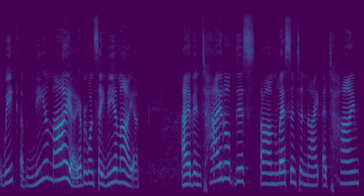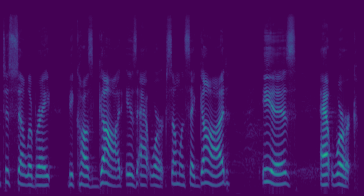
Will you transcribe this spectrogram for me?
week of Nehemiah. Everyone say Nehemiah. I have entitled this um, lesson tonight, A Time to Celebrate, because God is at work. Someone say, God is at work.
